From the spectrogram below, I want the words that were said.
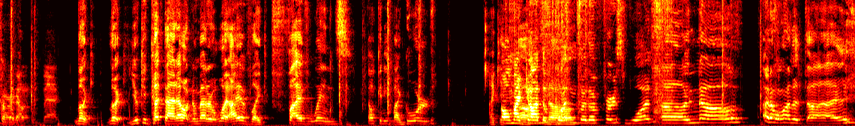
Cut that out. on his back. Look, look, you can cut that out no matter what. I have like five wins. Y'all can eat my gourd. I can't. Oh my oh, God! The no. buttons are the first one. Oh no! I don't want to die.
